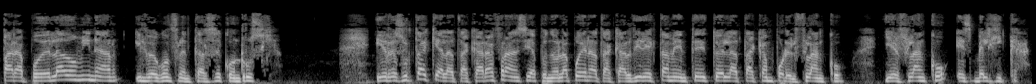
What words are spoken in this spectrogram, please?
para poderla dominar y luego enfrentarse con Rusia. Y resulta que al atacar a Francia, pues no la pueden atacar directamente, entonces la atacan por el flanco, y el flanco es Bélgica.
